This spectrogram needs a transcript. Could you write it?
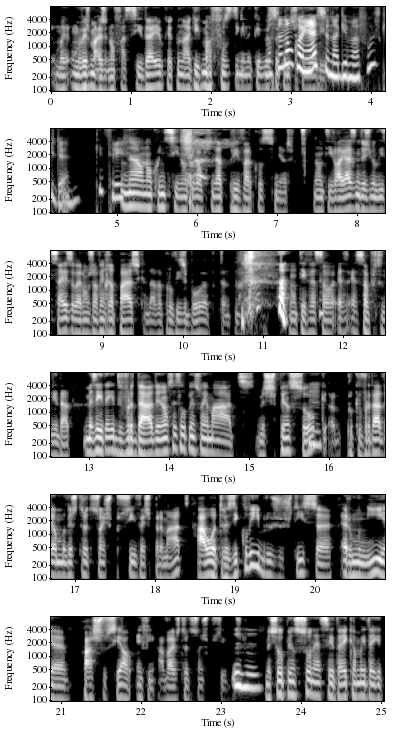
uma, uma vez mais, eu não faço ideia o que é que o Naguib Mahfouz tinha na cabeça. Você não conhece o livro. Nagui Mahfouz, Guilherme? Que triste. Não, não conheci, não tive a oportunidade de privar com o senhor. Não tive. Aliás, em 2006 eu era um jovem rapaz que andava por Lisboa, portanto não, não tive essa, essa oportunidade. Mas a ideia de verdade, eu não sei se ele pensou em Maat, mas pensou, Hum. que- porque verdade é uma das traduções possíveis para Maat. Há outras, equilíbrio, justiça, harmonia, paz social, enfim, há várias traduções possíveis. Uhum. Mas ele pensou nessa ideia, que é uma ideia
